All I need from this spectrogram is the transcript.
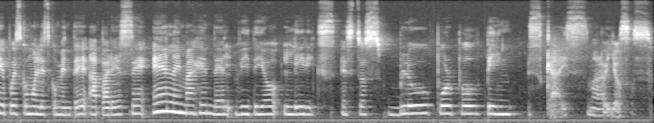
que pues como les comenté aparece en la imagen del video lyrics, estos blue, purple, pink skies maravillosos.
